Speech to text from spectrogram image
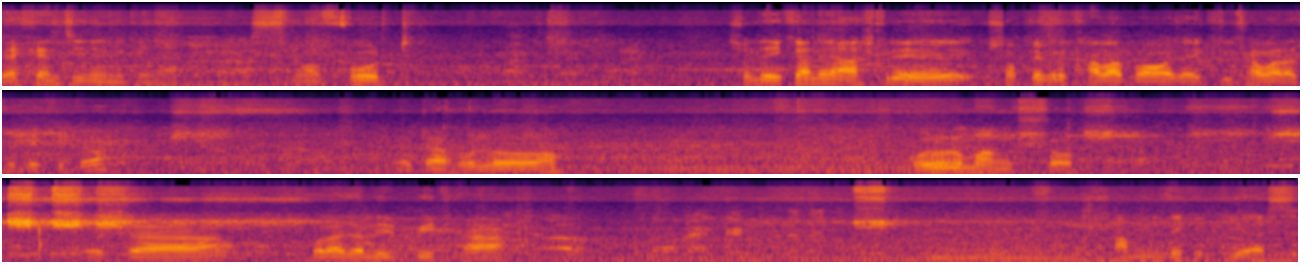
দেখেন চিনেন কিনা? আসমা ফুড। আসলে এখানে আসলে সব টাইপের খাবার পাওয়া যায়। কি খাবার আছে দেখি তো? এটা হলো গরুর মাংস। এটা কোলাজালির পিঠা। সামনে দেখে কি আছে।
